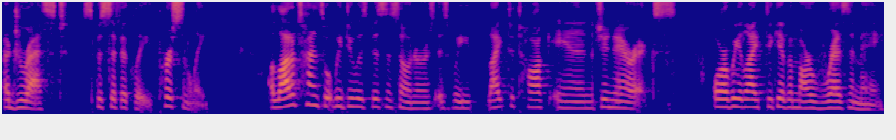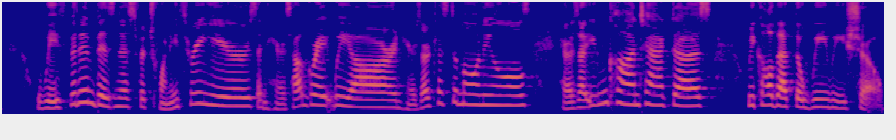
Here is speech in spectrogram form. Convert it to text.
addressed specifically, personally. A lot of times what we do as business owners is we like to talk in generics or we like to give them our resume. We've been in business for 23 years and here's how great we are and here's our testimonials, here's how you can contact us. We call that the wee wee show.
